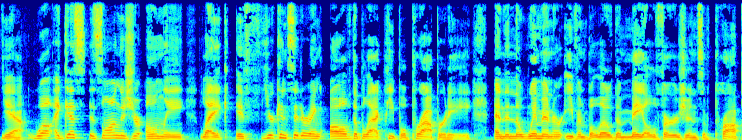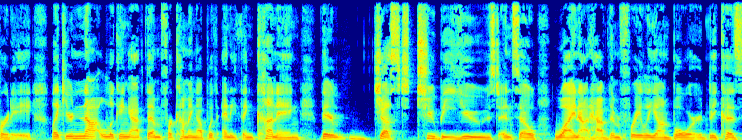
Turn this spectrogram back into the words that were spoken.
Yeah. Well, I guess as long as you're only like, if you're considering all of the black people property and then the women are even below the male versions of property, like you're not looking at them for coming up with anything cunning. They're just to be used. And so why not have them freely on board? Because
